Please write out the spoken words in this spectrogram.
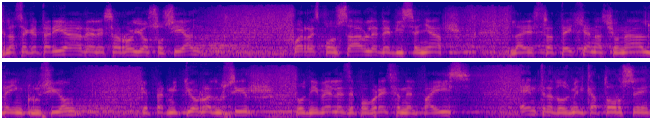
En la Secretaría de Desarrollo Social fue responsable de diseñar la Estrategia Nacional de Inclusión que permitió reducir los niveles de pobreza en el país entre 2014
